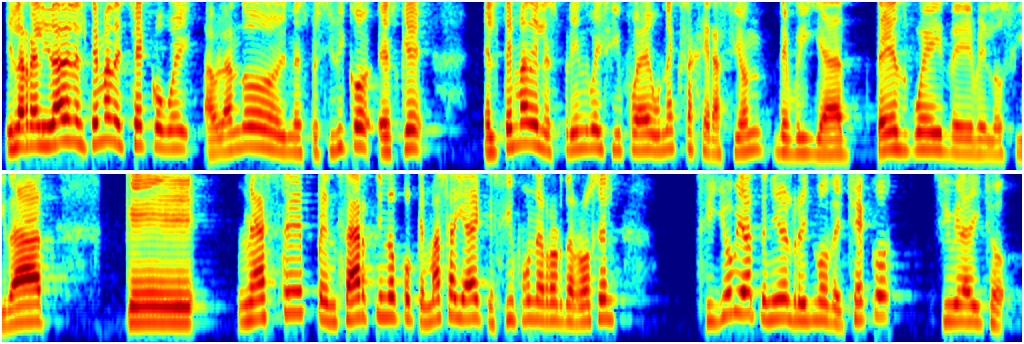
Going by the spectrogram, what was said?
y la realidad en el tema de Checo, güey, hablando en específico, es que el tema del sprint, güey, sí fue una exageración de brillantez, güey, de velocidad, que me hace pensar, Tinoco, que más allá de que sí fue un error de Russell, si yo hubiera tenido el ritmo de Checo, sí hubiera dicho,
